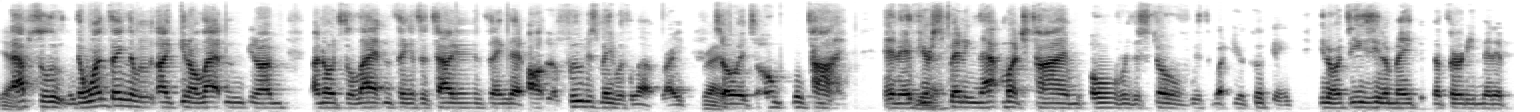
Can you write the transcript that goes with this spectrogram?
yeah. Absolutely. The one thing that was like, you know, Latin, you know, I'm, i know it's a Latin thing, it's Italian thing that all, the food is made with love, right? right. So it's over time. And if yeah. you're spending that much time over the stove with what you're cooking, you know, it's easy to make a 30 minute,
